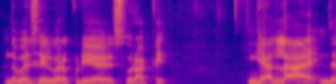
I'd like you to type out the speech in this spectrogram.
அந்த வரிசையில் வரக்கூடிய சூறாக்கள். இங்கே அல்லாஹ் இந்த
